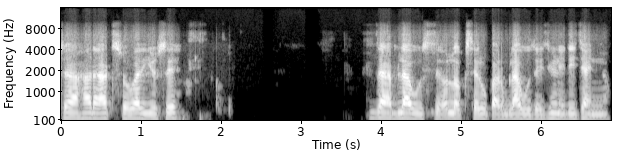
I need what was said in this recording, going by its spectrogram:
જા સાડા આઠસો વાળ્યું છે જા બ્લાઉઝ છે અલગ છે રૂપારું બ્લાઉઝ છે ઝીણી ડિઝાઇનનું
